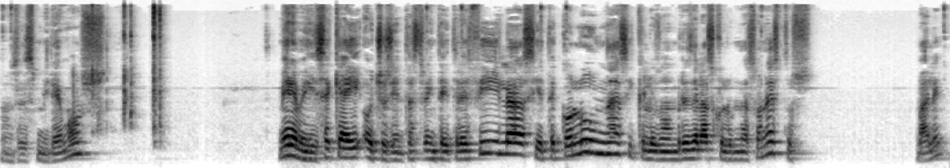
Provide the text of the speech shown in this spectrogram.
Entonces miremos. Mire, me dice que hay 833 filas, 7 columnas y que los nombres de las columnas son estos. ¿Vale?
